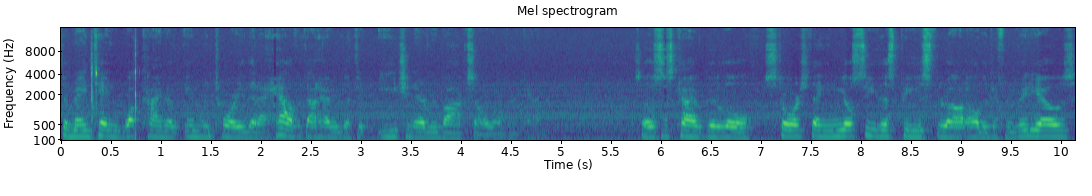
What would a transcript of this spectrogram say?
to maintain what kind of inventory that I have without having to go through each and every box all over again. So this is kind of a good little storage thing. And you'll see this piece throughout all the different videos.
